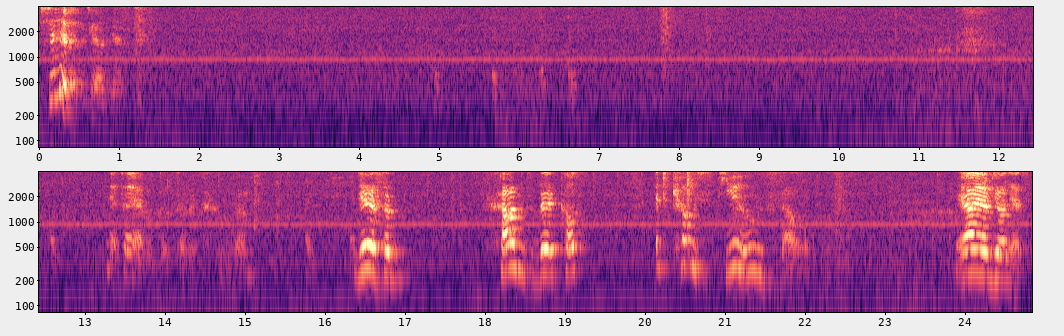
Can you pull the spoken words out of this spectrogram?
Się nie wiem, gdzie on jest. Jest ten Hunt the cost and costume so. Ja wiem gdzie on jest.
